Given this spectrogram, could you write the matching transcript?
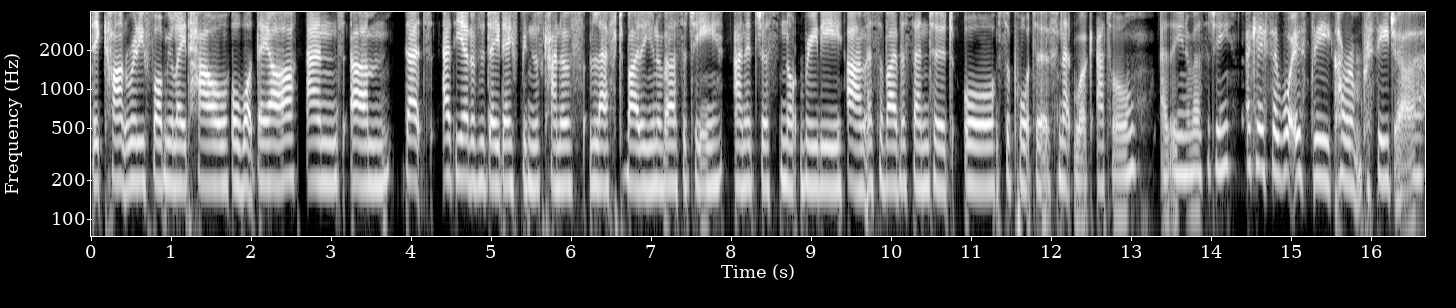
they can't really formulate how or what they are. And um, that at the end of the day, they've been just kind of left by the university and it's just not really um, a survivor centered or supportive network at all at the university. Okay, so what is the current procedure?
